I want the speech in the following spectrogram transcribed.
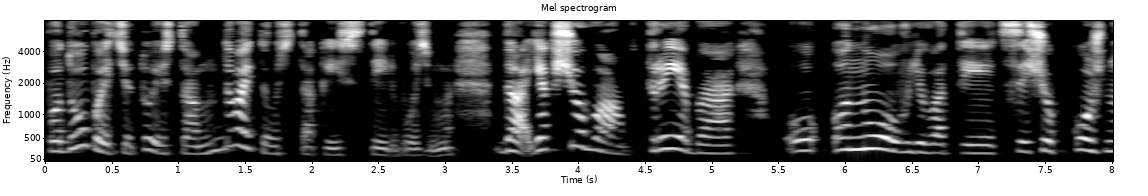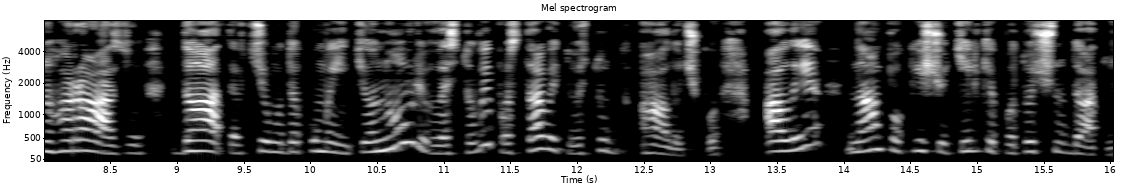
подобається, то і там, ну, давайте ось такий стиль візьмемо. Да, Якщо вам треба оновлювати це, щоб кожного разу дата в цьому документі оновлювалась, то ви поставите ось тут галочку. Але нам поки що тільки поточну дату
